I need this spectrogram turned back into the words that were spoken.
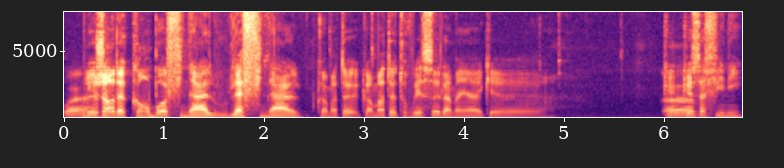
Ouais. le genre de combat final ou la finale, comment tu comment as trouvé ça de la manière que, que, Euh, que ça finit?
